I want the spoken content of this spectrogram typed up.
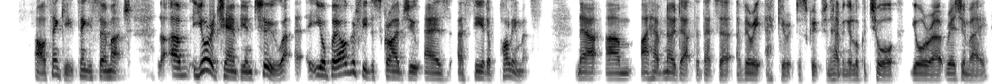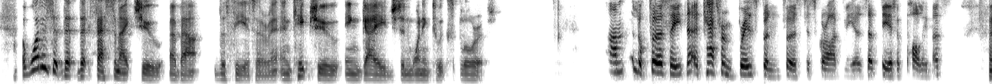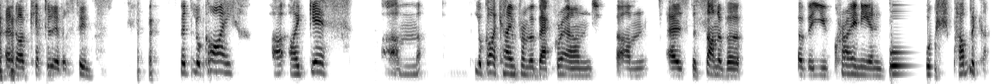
Oh, thank you. Thank you so much. Um, you're a champion too. Uh, your biography describes you as a theatre polymath. Now, um, I have no doubt that that's a, a, very accurate description. Having a look at your your uh, resume, what is it that that fascinates you about the theatre and, and keeps you engaged and wanting to explore it? Um, look, firstly, Katharine Brisbane first described me as a theatre polymath, and I've kept it ever since. But look, I uh, I guess um, look, I came from a background um, as the son of a of a Ukrainian bush publican.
